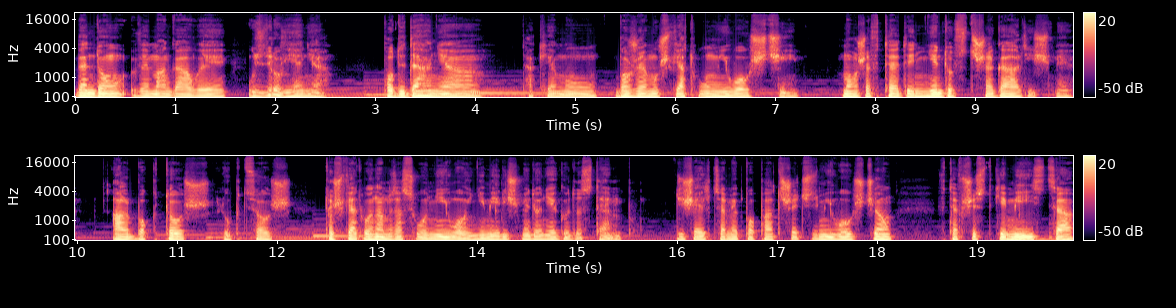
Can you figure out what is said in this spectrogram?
będą wymagały uzdrowienia, poddania takiemu Bożemu światłu miłości, może wtedy nie dostrzegaliśmy, albo ktoś lub coś to światło nam zasłoniło i nie mieliśmy do niego dostępu. Dzisiaj chcemy popatrzeć z miłością w te wszystkie miejsca,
